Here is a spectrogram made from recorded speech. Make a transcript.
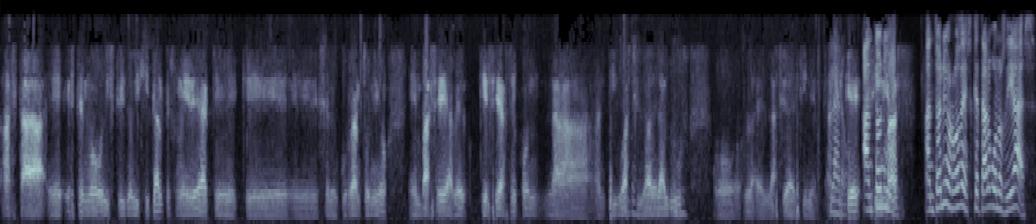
hasta eh, este nuevo distrito digital, que es una idea que, que eh, se le ocurre a Antonio en base a ver qué se hace con la antigua ciudad de la luz o la, la ciudad del cine. Así Claro. que, sin Antonio, más, Antonio Rodes, ¿qué tal? Buenos días.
